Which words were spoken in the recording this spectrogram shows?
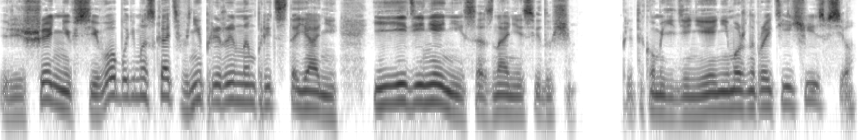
Решение всего будем искать в непрерывном предстоянии и единении сознания с ведущим. При таком единении можно пройти через все.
